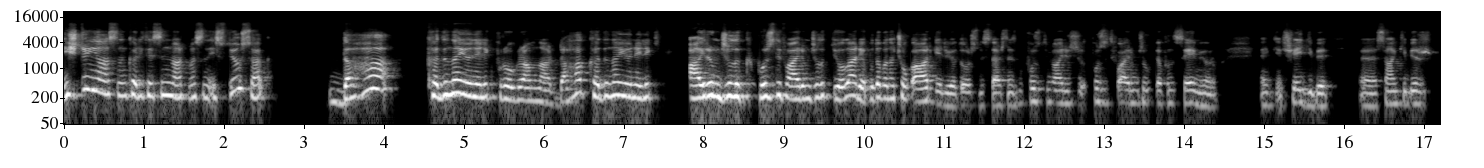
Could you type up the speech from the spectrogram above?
iş dünyasının kalitesinin artmasını istiyorsak daha kadına yönelik programlar, daha kadına yönelik ayrımcılık, pozitif ayrımcılık diyorlar ya bu da bana çok ağır geliyor doğrusunu isterseniz. Bu pozitif ayrımcılık, pozitif ayrımcılık lafını sevmiyorum. Yani şey gibi e, sanki bir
